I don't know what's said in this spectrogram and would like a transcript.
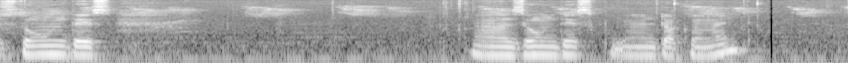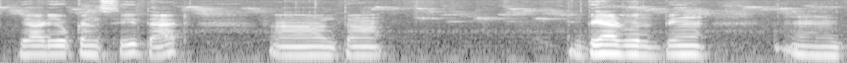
zoom this uh, zoom this uh, document. Here you can see that uh, the there will be um,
